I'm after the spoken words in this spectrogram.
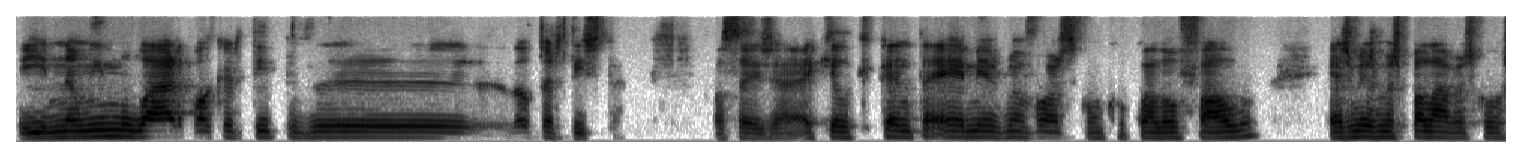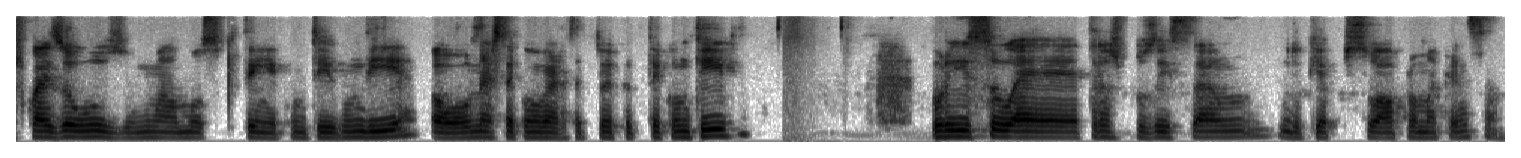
e não emular qualquer tipo de, de outro artista. Ou seja, aquele que canta é a mesma voz com a qual eu falo, as mesmas palavras com as quais eu uso no almoço que tenha contigo um dia, ou nesta conversa que estou a ter contigo. Por isso é transposição do que é pessoal para uma canção.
